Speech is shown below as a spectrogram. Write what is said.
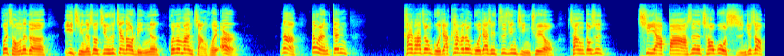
会从那个疫情的时候几乎是降到零呢，会慢慢涨回二。那当然，跟开发中国家、开发中国家其实资金紧缺哦，常常都是七啊八啊，甚至超过十，你就知道，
